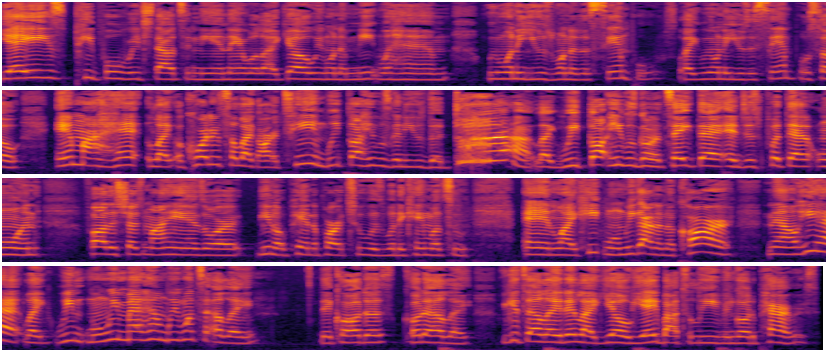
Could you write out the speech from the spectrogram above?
Ye's people reached out to me and they were like, "Yo, we want to meet with him. We want to use one of the samples. Like we want to use a sample." So in my head, like according to like our team, we thought he was gonna use the like we thought he was gonna take that and just put that on Father Stretch My Hands or you know Panda Part Two is what it came up to. And like he, when we got in the car, now he had like we when we met him, we went to L.A. They called us, go to LA. We get to LA, they like, yo, Ye about to leave and go to Paris.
